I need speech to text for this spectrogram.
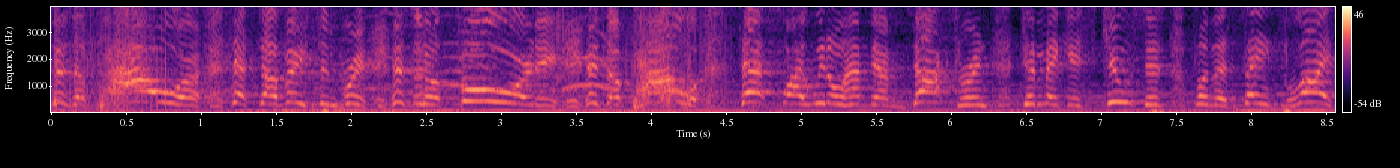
There's a power that salvation brings. It's an authority. It's a power. That's why we don't have to have doctrine to make excuses for the saint's life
